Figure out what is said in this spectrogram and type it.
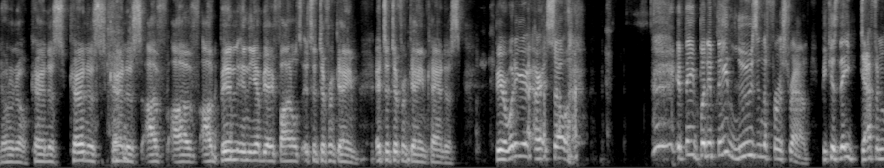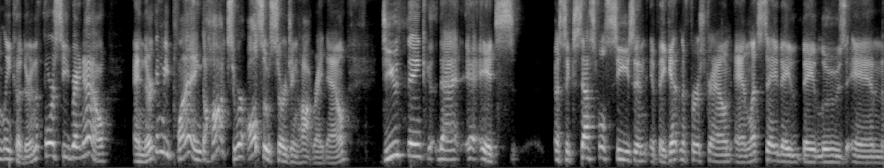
No, no, no, Candace, Candace, Candace. I've, I've, I've been in the NBA Finals. It's a different game. It's a different game, Candace. Beer, what are your all right, so? If they, but if they lose in the first round, because they definitely could, they're in the fourth seed right now, and they're going to be playing the Hawks, who are also surging hot right now. Do you think that it's a successful season if they get in the first round, and let's say they they lose in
